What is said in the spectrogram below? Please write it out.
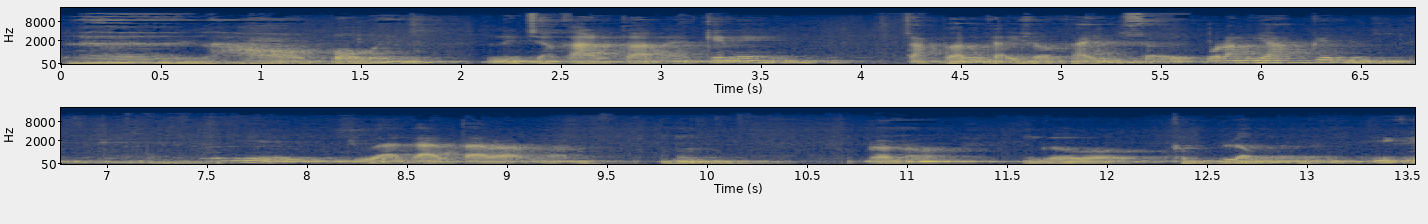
Eh, apa ini Jakarta kini cabang gak iso gak iso kurang yakin ini Jakarta rono rono nggawa gemblong niki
